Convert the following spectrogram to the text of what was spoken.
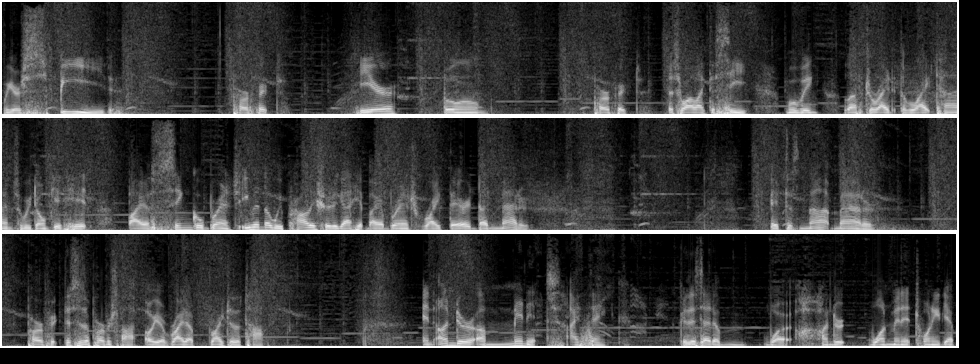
We are speed. Perfect. Here, boom. Perfect. That's what I like to see. Moving left to right at the right time so we don't get hit by a single branch. Even though we probably should have got hit by a branch right there, it doesn't matter. It does not matter. Perfect. This is a perfect spot. Oh yeah, right up, right to the top. In under a minute, I think. Because it said um, a, what, 100, 1 minute, 20, yep,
